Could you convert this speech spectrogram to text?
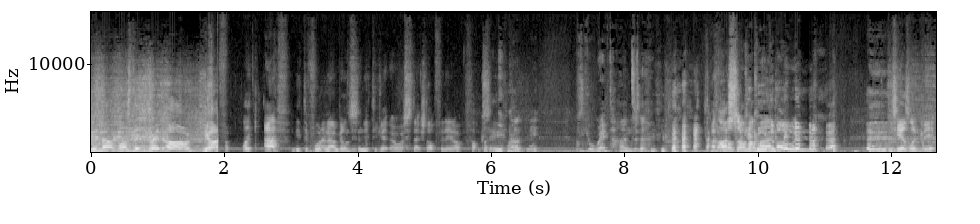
Seeing that first it went, oh god! Like, Af, need to phone an ambulance and need to get all stitched up for there. Fuck's sake. He's got webbed hands in it. Class like a summer, man. Kokomo and His hair's look great.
